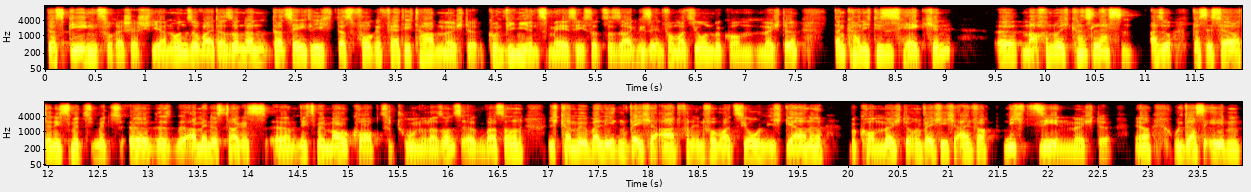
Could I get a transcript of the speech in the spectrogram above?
das gegen zu recherchieren und so weiter, sondern tatsächlich das vorgefertigt haben möchte, convenience-mäßig sozusagen diese Informationen bekommen möchte, dann kann ich dieses Häkchen äh, machen oder ich kann es lassen. Also das ist ja, ja nichts mit, mit äh, am Ende des Tages äh, nichts mit Maulkorb zu tun oder sonst irgendwas, sondern ich kann mir überlegen, welche Art von Informationen ich gerne bekommen möchte und welche ich einfach nicht sehen möchte. Ja, und das eben,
